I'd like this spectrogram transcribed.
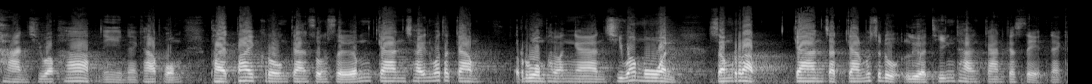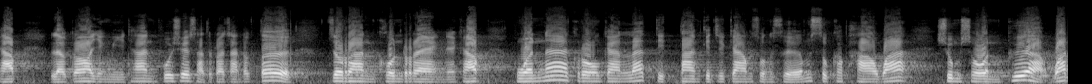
ถ่านชีวภาพนี่นะครับผมภายใต้โครงการส่งเสริมการใช้นวัตกรรมรวมพลังงานชีวมวลสำหรับ การจัดการวัสดุเหลือทิ้งทางการเกษตรนะครับ แล้วก็ยังมีท่านผู้ช่วยศาสตราจารย์ดรจรันคนแรงนะครับ หัวหน้าโครงการและติดตามกิจกรรมส่งเสริมสุขภาวะชุมชน เพื่อวัด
